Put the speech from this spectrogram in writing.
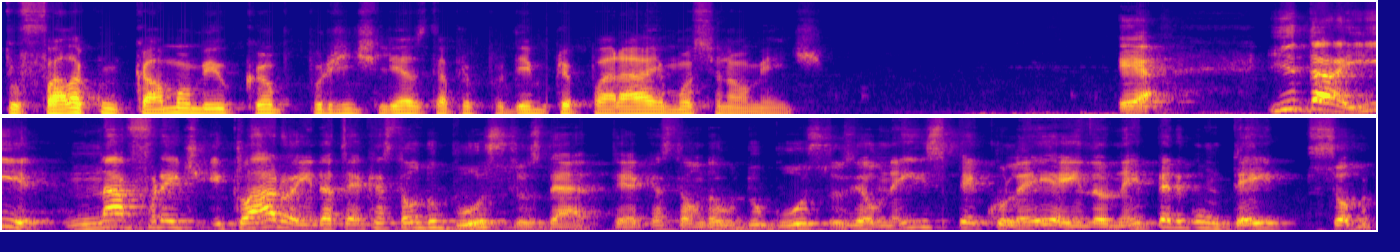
tu fala com calma ao meio-campo, por gentileza, tá? Para poder me preparar emocionalmente. É. E daí, na frente, e claro, ainda tem a questão do Bustos, né? Tem a questão do, do Bustos. Eu nem especulei ainda, eu nem perguntei sobre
